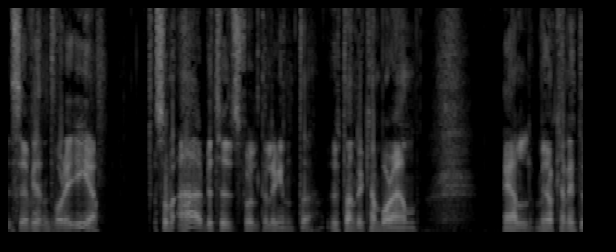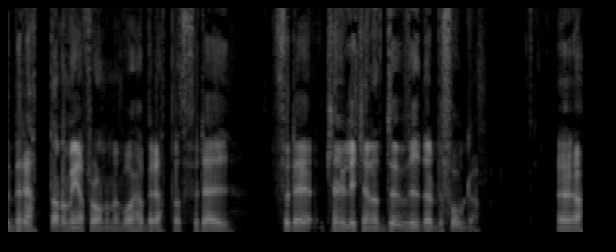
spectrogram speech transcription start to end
så jag vet inte vad det är som är betydelsefullt eller inte. Utan det kan bara en L. Men jag kan inte berätta något mer för honom än vad jag har berättat för dig. För det kan ju lika gärna du vidarebefordra. Ö,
